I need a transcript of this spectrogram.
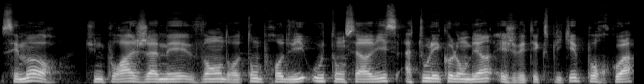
c'est mort tu ne pourras jamais vendre ton produit ou ton service à tous les Colombiens et je vais t'expliquer pourquoi.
